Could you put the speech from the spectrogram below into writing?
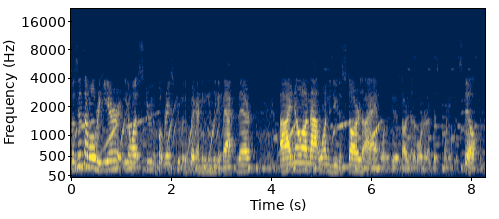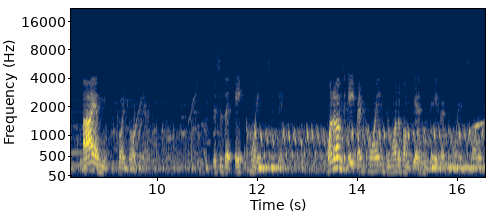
So since I'm over here, you know what? Screw the foot race, Koopa the Quick. I can easily get back to there. I know I'm not one to do the stars. I am one to do the stars out of order at this point, but still, I am going to go in here. This is at eight coins, I think. One of them's eight red coins, and one of them, yeah, this one's eight red coins level.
